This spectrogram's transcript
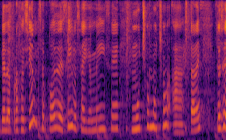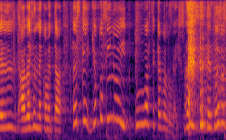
de la profesión, se puede decir. O sea, yo me hice mucho, mucho a estar ahí. Entonces él a veces me comentaba, ¿sabes qué? Yo cocino y tú hazte cargo de los gallos. Entonces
